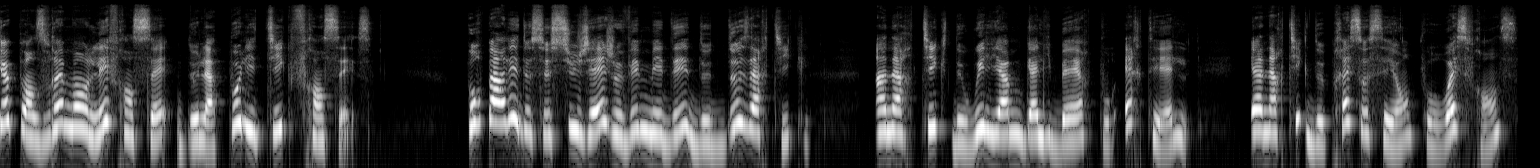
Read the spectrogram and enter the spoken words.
Que pensent vraiment les Français de la politique française Pour parler de ce sujet, je vais m'aider de deux articles. Un article de William Galibert pour RTL et un article de Presse Océan pour Ouest France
